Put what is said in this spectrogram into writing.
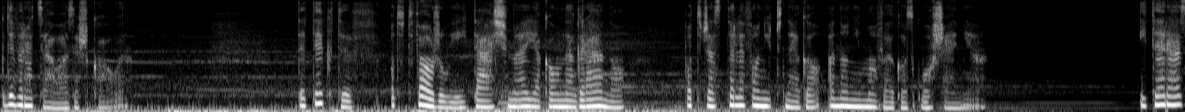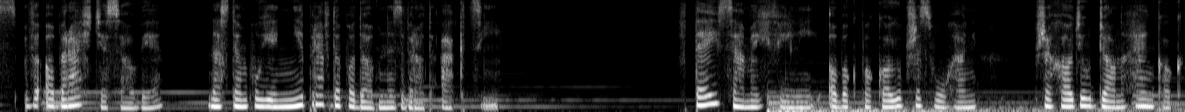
gdy wracała ze szkoły. Detektyw odtworzył jej taśmę, jaką nagrano podczas telefonicznego anonimowego zgłoszenia. I teraz wyobraźcie sobie, następuje nieprawdopodobny zwrot akcji. W tej samej chwili obok pokoju przesłuchań przechodził John Hancock,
